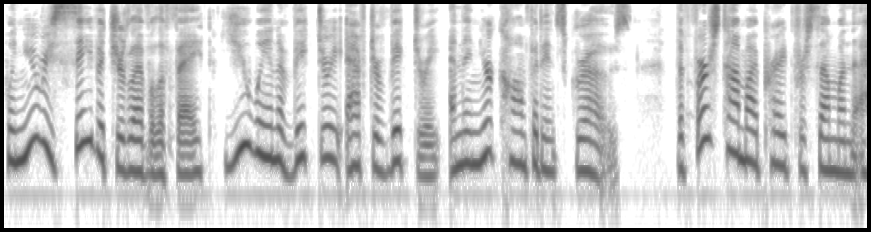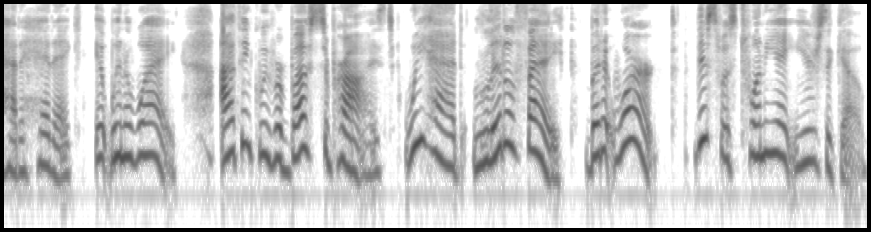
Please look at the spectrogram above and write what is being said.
When you receive at your level of faith, you win a victory after victory, and then your confidence grows. The first time I prayed for someone that had a headache, it went away. I think we were both surprised. We had little faith, but it worked. This was 28 years ago.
